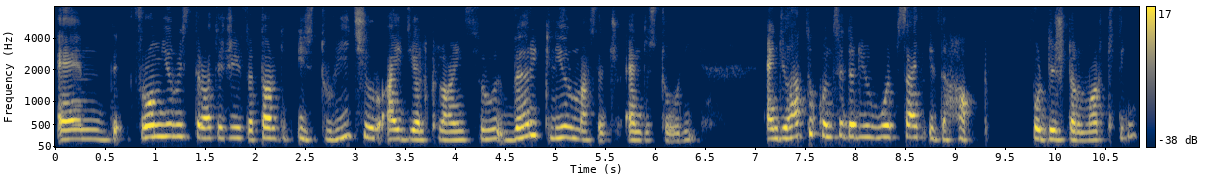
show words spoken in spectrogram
And from your strategy, the target is to reach your ideal clients through very clear message and story. And you have to consider your website is a hub for digital marketing.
